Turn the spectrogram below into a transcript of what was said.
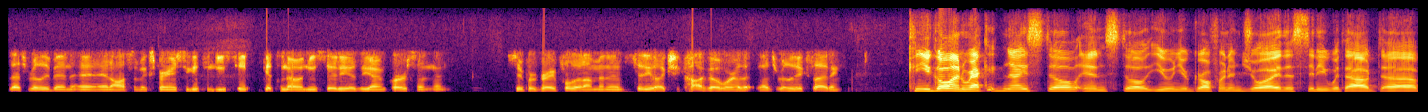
that's really been a, an awesome experience to get to new get to know a new city as a young person, and super grateful that I'm in a city like Chicago where that, that's really exciting. Can you go unrecognized still, and still you and your girlfriend enjoy the city without uh,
